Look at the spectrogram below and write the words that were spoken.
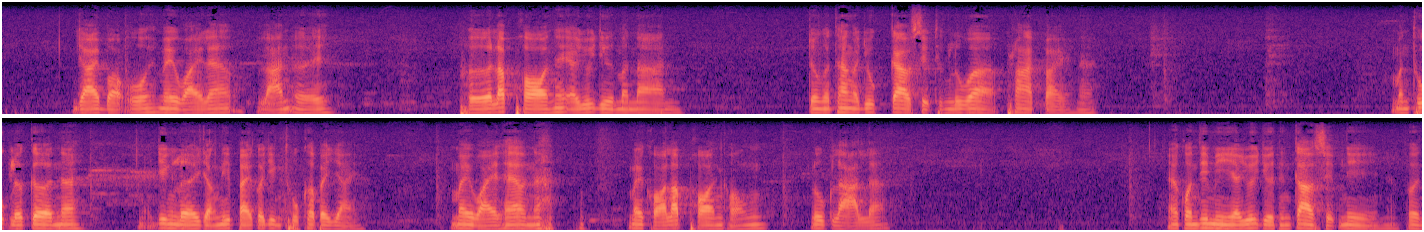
ๆ ยายบอกโอ้ยไม่ไหวแล้ว หลานเอ๋ยเผลอรับพรให้อายุยืนมานาน จนกระทั่งอายุเก้าสิบถึงรู้ว่าพลาดไปนะ มันทุกข์เหลือเกินนะ ยิ่งเลยจากนี้ไปก็ยิ่งทุกข์เข้าไปใหญ่ ไม่ไหวแล้วนะ ไม่ขอรับพรของลูกหลานแล้ว คนที่มีอายุยืนถึงเก้าสิบนี่เพิ่น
